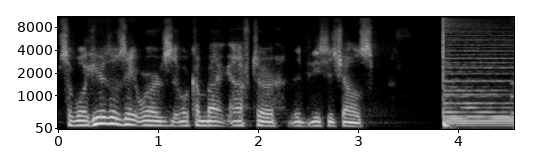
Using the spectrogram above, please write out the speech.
so we'll hear those eight words and we'll come back after the Benita Charles. Mm-hmm.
